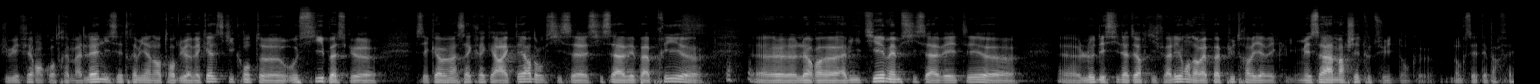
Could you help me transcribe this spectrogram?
je lui ai fait rencontrer Madeleine. Il s'est très bien entendu avec elle, ce qui compte aussi parce que c'est quand même un sacré caractère. Donc, si ça, si ça avait pas pris euh, euh, leur euh, amitié, même si ça avait été euh, euh, le dessinateur qu'il fallait, on n'aurait pas pu travailler avec lui. Mais ça a marché tout de suite, donc euh, donc c'était parfait.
